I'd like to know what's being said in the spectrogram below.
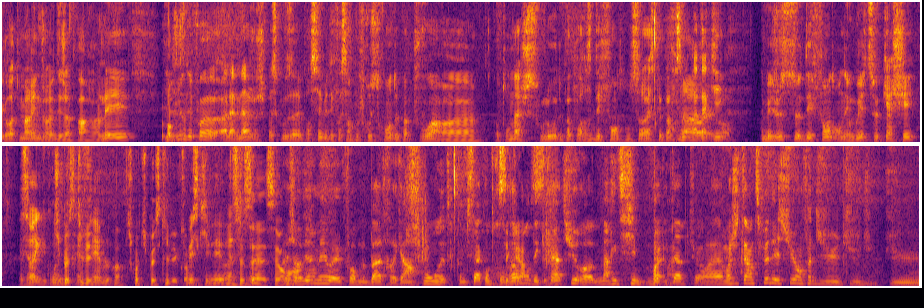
grottes marines, j'en ai déjà parlé. Il y a juste des fois à la nage, je sais pas ce que vous avez pensé, mais des fois c'est un peu frustrant de pas pouvoir, euh, quand on nage sous l'eau, de pas pouvoir se défendre. Ne serait-ce que pas forcément Ah ouais, attaquer, mais juste se défendre. On est obligé de se cacher. Et c'est vrai que du coup on Tu est peux très esquiver. faible quoi. Je crois que tu peux esquiver Tu quoi. peux esquiver, ouais. C'est c'est c'est- vraiment. J'aurais bien aimé ouais, pouvoir me battre avec un harpon, des trucs comme ça, contre C'est vraiment clair, des c'est clair. créatures euh, maritimes Ouais. véritables, tu vois. Ouais, moi j'étais un petit peu déçu en fait du, du, du- du-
